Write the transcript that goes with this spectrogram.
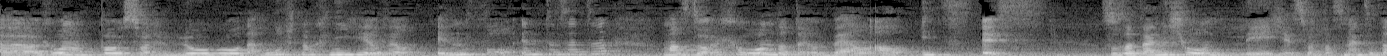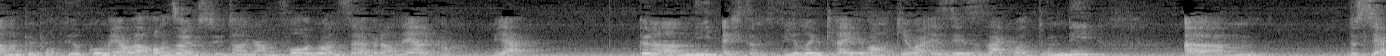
Uh, gewoon een post van je logo. Daar hoeft nog niet heel veel info in te zitten, maar zorg gewoon dat er wel al iets is. Zodat dat niet gewoon leeg is. Want als mensen dan op je profiel komen, ja, waarom zouden ze u dan gaan volgen? Want ze hebben dan eigenlijk nog ja, kunnen dan niet echt een feeling krijgen van oké, wat is deze zaak, wat doen die? Ehm, dus ja,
